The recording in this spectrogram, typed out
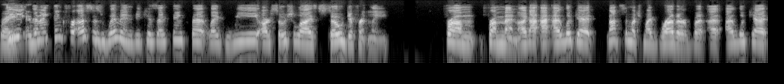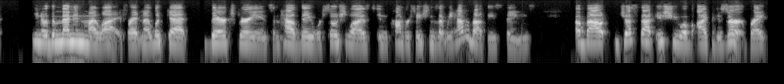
right? deep And and i think for us as women because i think that like we are socialized so differently from from men like i i I look at not so much my brother but i, I look at you know the men in my life right and i look at their experience and how they were socialized in conversations that we have about these things about just that issue of i deserve right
